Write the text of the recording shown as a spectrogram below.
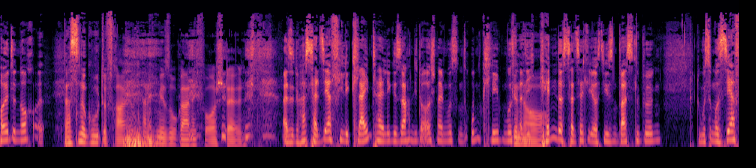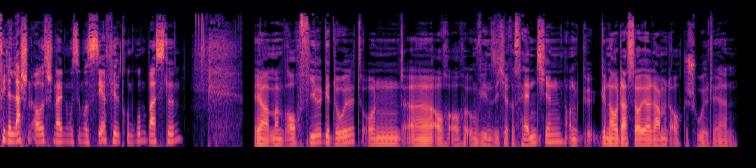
heute noch? Das ist eine gute Frage, das kann ich mir so gar nicht vorstellen. Also du hast halt sehr viele kleinteilige Sachen, die du ausschneiden musst und rumkleben musst. Also Genau. ich kenne das tatsächlich aus diesen Bastelbögen. Du musst immer sehr viele Laschen ausschneiden, du musst immer sehr viel drumrum basteln. Ja, man braucht viel Geduld und äh, auch, auch irgendwie ein sicheres Händchen und genau das soll ja damit auch geschult werden.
